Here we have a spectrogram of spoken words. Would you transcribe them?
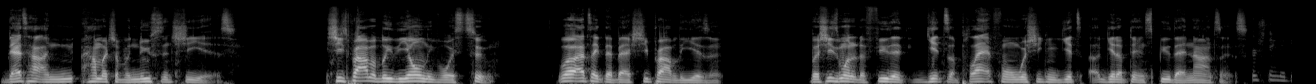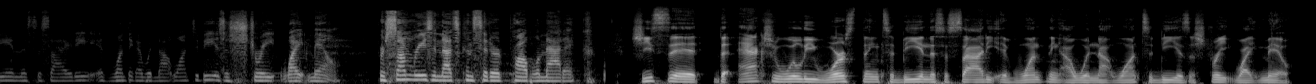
That's how how much of a nuisance she is. She's probably the only voice too. Well, I take that back. She probably isn't, but she's one of the few that gets a platform where she can get uh, get up there and spew that nonsense. First thing to be in this society, if one thing I would not want to be, is a straight white male. For some reason, that's considered problematic. She said the actually worst thing to be in the society, if one thing I would not want to be, is a straight white male.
